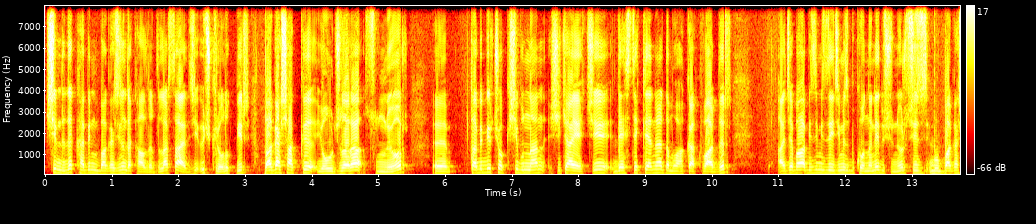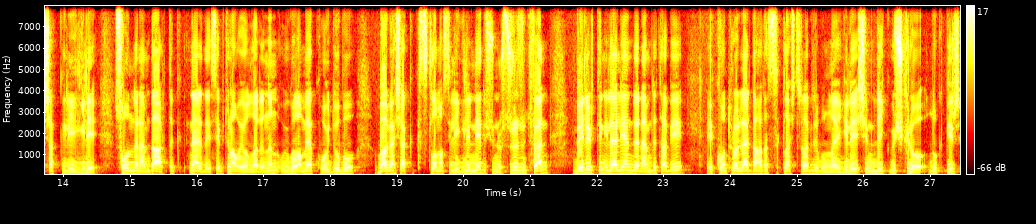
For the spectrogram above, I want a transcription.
Şimdi de kabin bagajını da kaldırdılar. Sadece 3 kiloluk bir bagaj hakkı yolculara sunuluyor. E, tabii birçok kişi bundan şikayetçi. Destekleyenler de muhakkak vardır. Acaba bizim izleyicimiz bu konuda ne düşünür? Siz bu bagaj hakkı ile ilgili son dönemde artık neredeyse bütün hava yollarının uygulamaya koyduğu bu bagaj hakkı kısıtlaması ile ilgili ne düşünürsünüz? Lütfen belirtin. İlerleyen dönemde tabii e, kontroller daha da sıklaştırılabilir bununla ilgili. Şimdilik 3 kiloluk bir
